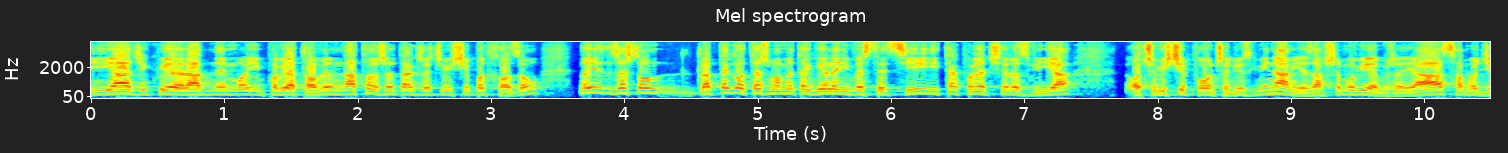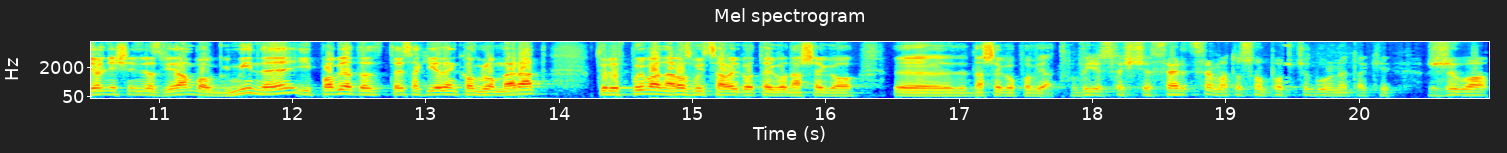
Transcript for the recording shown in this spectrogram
i ja dziękuję radnym moim powiatowym na to, że tak rzeczywiście podchodzą. No i zresztą dlatego też mamy tak wiele inwestycji i tak powiat się rozwija, oczywiście w połączeniu z gminami. Ja zawsze mówiłem, że ja samodzielnie się nie rozwijam, bo gminy i powiat to, jest taki jeden konglomerat, który wpływa na rozwój całego tego naszego, y, naszego powiatu. Wy jesteście sercem, a to są poszczególne takie żyła.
